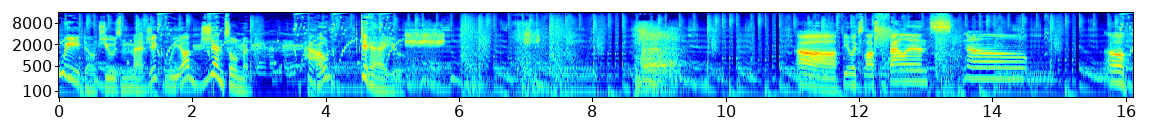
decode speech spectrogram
We don't use magic, we are gentlemen. How dare you? Ah, Felix lost his balance. No. Oh.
